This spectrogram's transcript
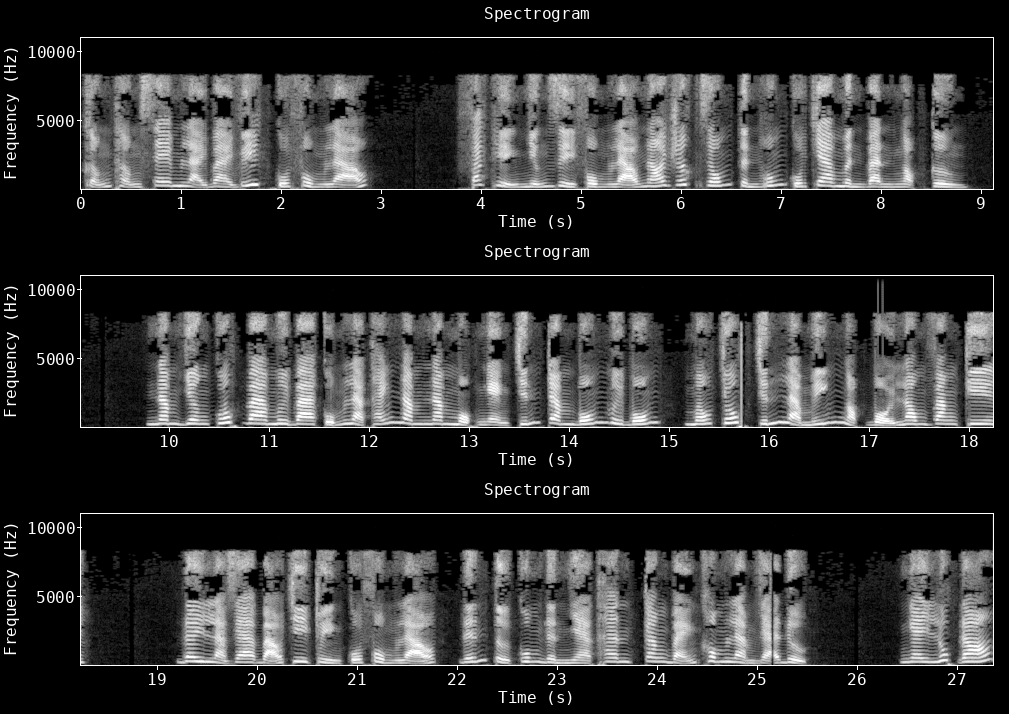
Cẩn thận xem lại bài viết của Phùng Lão phát hiện những gì Phùng Lão nói rất giống tình huống của cha mình Bành Ngọc Cường. Năm Dân Quốc 33 cũng là tháng 5 năm 1944, mấu chốt chính là miếng ngọc bội long văn kia. Đây là gia bảo chi truyền của Phùng Lão, đến từ cung đình nhà Thanh, căn bản không làm giả được. Ngay lúc đó,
